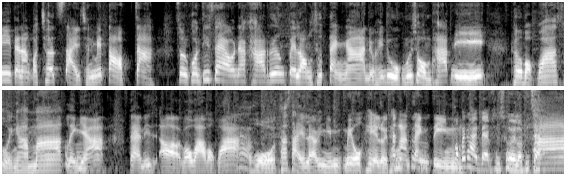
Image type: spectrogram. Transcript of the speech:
นี่แต่นางก็เชิดใส่ฉันไม่ตอบจ้ะส่วนคนที่แซวนะคะ เรื่องไปลองชุดแต่งงานเดี๋ยวให้ดูคุณผู้ชมภาพนี้ เธอบอกว่าสวยงามมากอะไรเงี้ยแต่นี่เอ่อวาวาบอกว่าค่ะโอ้โหถ้าใส่แล้วอย่างนี้ไม่โอเคเลยถ้างานแต่งจริงเขาไปถ่ายแบบเฉยๆเหรอพี่แจ๊คใช่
